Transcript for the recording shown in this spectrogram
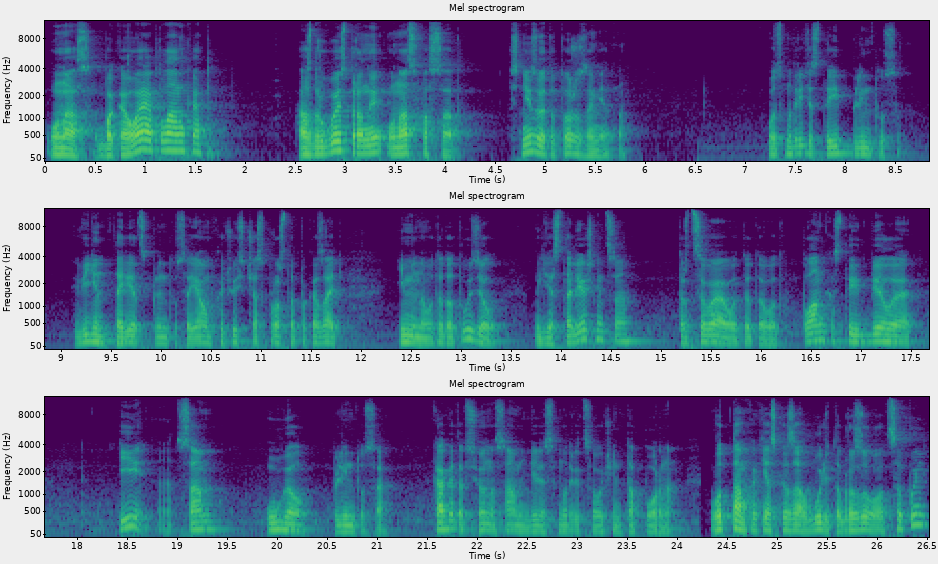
у нас боковая планка, а с другой стороны у нас фасад. Снизу это тоже заметно. Вот смотрите, стоит плинтус. Виден торец плинтуса. Я вам хочу сейчас просто показать именно вот этот узел, где столешница, торцевая вот эта вот планка стоит белая и сам угол плинтуса. Как это все на самом деле смотрится очень топорно. Вот там, как я сказал, будет образовываться пыль,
